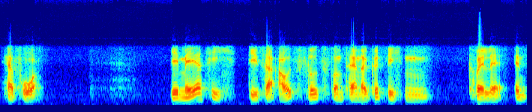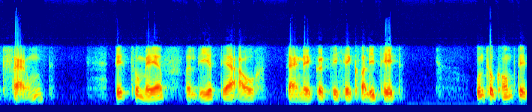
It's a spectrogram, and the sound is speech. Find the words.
hervor. Je mehr sich dieser Ausfluss von seiner göttlichen Quelle entfernt, desto mehr verliert er auch seine göttliche Qualität. Und so kommt es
